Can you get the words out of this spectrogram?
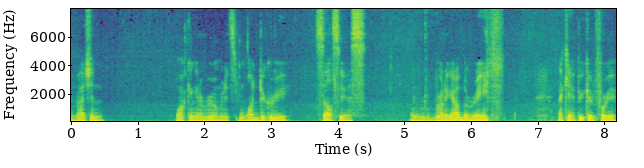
Imagine walking in a room and it's one degree Celsius and running out in the rain. that can't be good for you.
